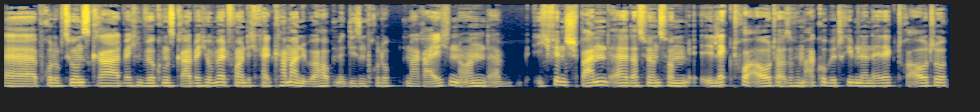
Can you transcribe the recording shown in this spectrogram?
äh, Produktionsgrad, welchen Wirkungsgrad, welche Umweltfreundlichkeit kann man überhaupt mit diesen Produkten erreichen. Und äh, ich finde es spannend, äh, dass wir uns vom Elektroauto, also vom akkubetriebenen Elektroauto,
